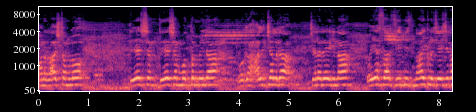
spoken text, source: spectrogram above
మన రాష్ట్రంలో దేశం దేశం మొత్తం మీద ఒక హల్చల్గా చెలరేగిన వైఎస్ఆర్సీపీ నాయకులు చేసిన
